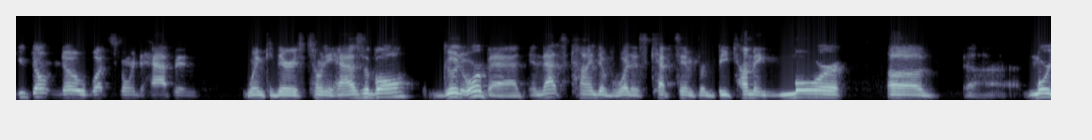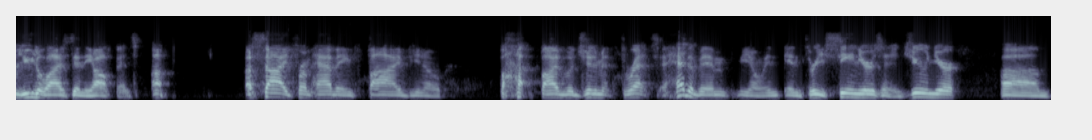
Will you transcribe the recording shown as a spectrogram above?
you don't know what's going to happen when Kadarius Toney has the ball, good or bad, and that's kind of what has kept him from becoming more of uh, more utilized in the offense. Up aside from having five, you know, five, five legitimate threats ahead of him, you know, in, in three seniors and a junior. Um,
